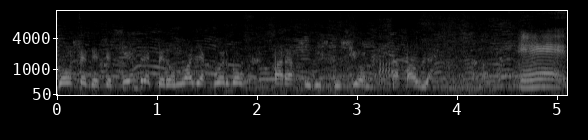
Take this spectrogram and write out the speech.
12 de septiembre, pero no hay acuerdo para su discusión. A Paula. Eh,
